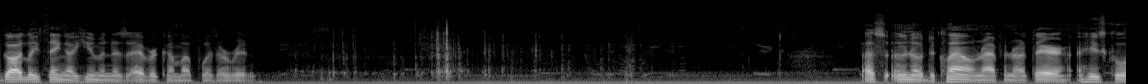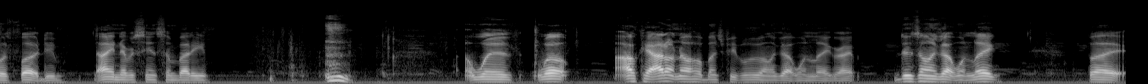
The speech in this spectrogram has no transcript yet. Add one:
godly thing a human has ever come up with or written. That's Uno the Clown rapping right there. He's cool as fuck, dude. I ain't never seen somebody with, well, okay, I don't know a whole bunch of people who only got one leg, right? Dude's only got one leg, but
